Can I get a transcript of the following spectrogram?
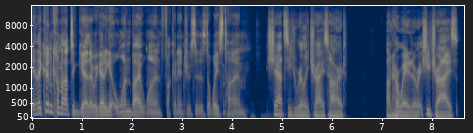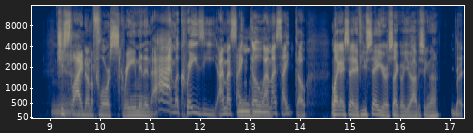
and they couldn't come out together. We got to get one by one fucking entrances to waste time. Shotzi really tries hard on her way to the ring. She tries. She's Yeah. sliding on the floor, screaming, and "Ah, I'm a crazy. I'm a psycho. Mhm. I'm a psycho. Like I said, if you say you're a psycho, you obviously not. Right.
